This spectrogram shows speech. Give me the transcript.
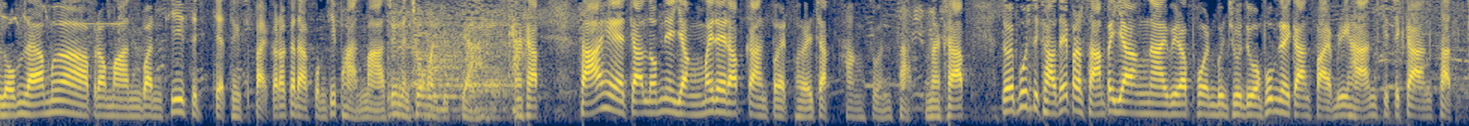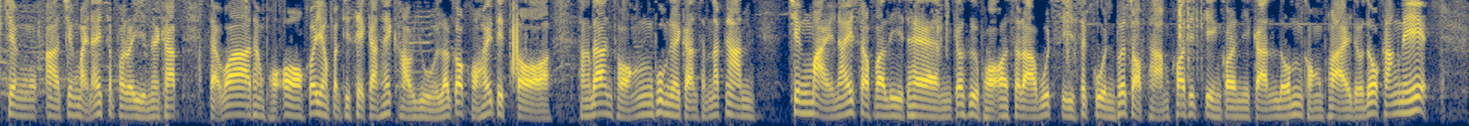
ล้มแล้วเมื่อประมาณวันที่ 17-18 กรกฎาคมที่ผ่านมา ซึ่งเป็นช่วงวันหยุดยาวนะครับสาเหตุการล้มเนี่ยยังไม่ได้รับการเปิดเผยจากทางสวนสัตว์นะครับ โดยผู้สื่อข่าวได้ประสานไปยังนายวีรพลบุญชูดวงผู้อำนวยการฝ่ายบริหารกิจการสัตว์เชียงเชียงใหม่ไนท์ซาฟารีนะครับแต่ว่าทางผอ.ก็ยังปฏิเสธการให้ข่าวอยู่ แล้วก็ขอให้ติดต่อทางด้านของผู้อำนวยการสำนักงานเชียงใหม่ไนท์ซาฟารีแทน ก็คือผอ.สราวุฒิศรีสกุล เพื่อสอบถามข้อเท็จจริงกรณีการล้มของพลายโดโด้ครั้งนี้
